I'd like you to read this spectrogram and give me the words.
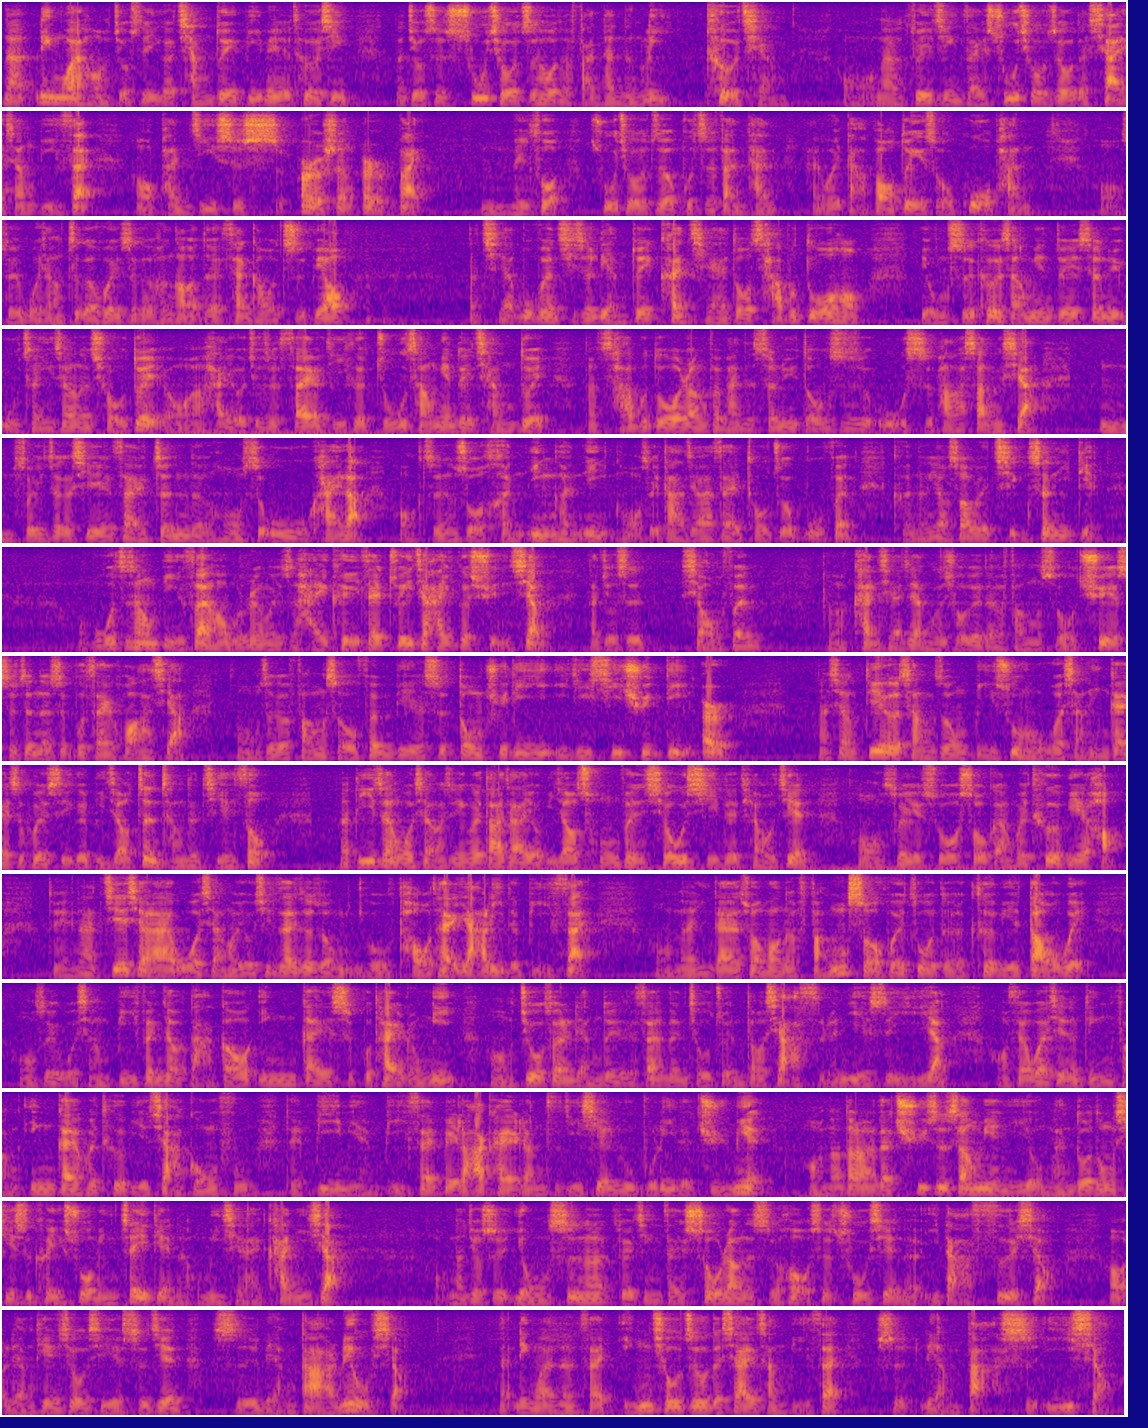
那另外哈就是一个强队必备的特性，那就是输球之后的反弹能力特强。哦，那最近在输球之后的下一场比赛，哦，盘击是十二胜二败，嗯，没错，输球之后不止反弹，还会打爆对手过盘，哦，所以我想这个会是个很好的参考指标。那其他部分其实两队看起来都差不多哈，勇士客场面对胜率五成以上的球队，哦，还有就是塞尔提克主场面对强队，那差不多让分盘的胜率都是五十趴上下。嗯，所以这个系列赛真的吼是五五开啦，哦，只能说很硬很硬哦，所以大家在投注部分可能要稍微谨慎一点。不过这场比赛哈，我认为是还可以再追加一个选项，那就是小分啊，看起来这两支球队的防守确实真的是不在话下哦。这个防守分别是东区第一以及西区第二。那像第二场这种比数我想应该是会是一个比较正常的节奏。那第一站我想是因为大家有比较充分休息的条件哦，所以说手感会特别好。对，那接下来我想尤其在这种有淘汰压力的比赛哦，那应该双方的防守会做得特别到位。哦，所以我想比分要打高应该是不太容易哦。就算两队的三分球准到吓死人也是一样哦。在外线的盯防应该会特别下功夫，对，避免比赛被拉开，让自己陷入不利的局面哦。那当然在趋势上面也有蛮多东西是可以说明这一点的，我们一起来看一下哦。那就是勇士呢，最近在受让的时候是出现了一大四小哦，两天休息的时间是两大六小。那另外呢，在赢球之后的下一场比赛是两大十一小，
